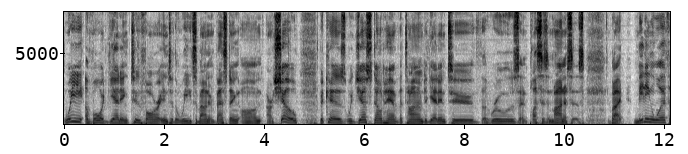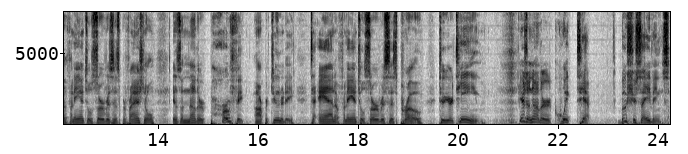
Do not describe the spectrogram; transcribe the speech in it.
we avoid getting too far into the weeds about investing on our show because we just don't have the time to get into the rules and pluses and minuses. But meeting with a financial services professional is another perfect opportunity to add a financial services pro to your team. Here's another quick tip boost your savings.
